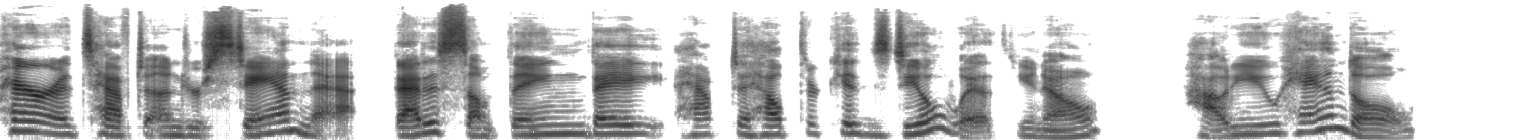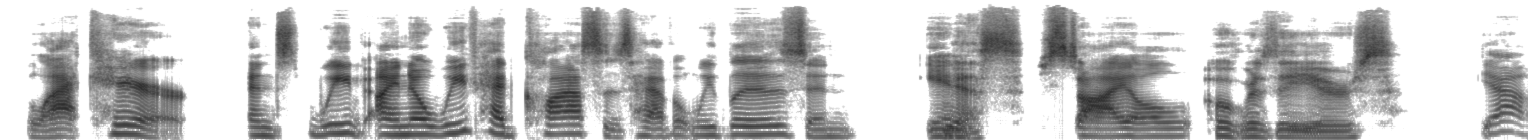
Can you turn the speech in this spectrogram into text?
parents have to understand that that is something they have to help their kids deal with you know how do you handle black hair and we i know we've had classes haven't we liz and in yes style over the years yeah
